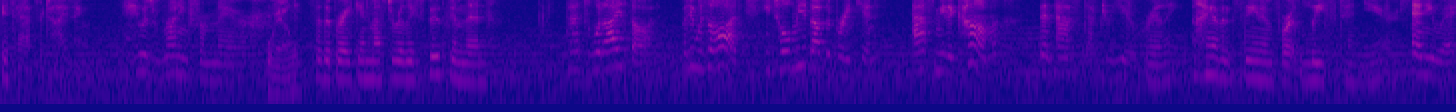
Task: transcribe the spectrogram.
It's advertising. He was running for mayor. Well, So the break-in must have really spooked him then. That's what I thought. But it was odd. He told me about the break in, asked me to come, then asked after you. Really? I haven't seen him for at least ten years. Anyway,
